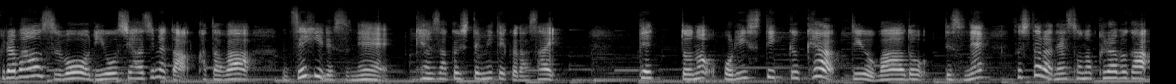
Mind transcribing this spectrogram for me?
クラブハウスを利用し始めた方は是非ですね検索してみてください。ペットのホリスティックケアっていうワードですね。そしたらねそのクラブが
